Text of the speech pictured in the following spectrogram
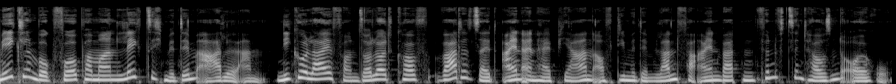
Mecklenburg-Vorpommern legt sich mit dem Adel an. Nikolai von Solotkow wartet seit eineinhalb Jahren auf die mit dem Land vereinbarten 15.000 Euro.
